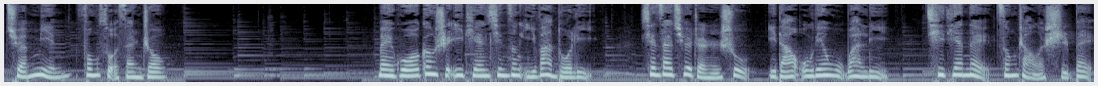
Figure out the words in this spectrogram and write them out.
全民封锁三周。美国更是一天新增一万多例。现在确诊人数已达五点五万例，七天内增长了十倍。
